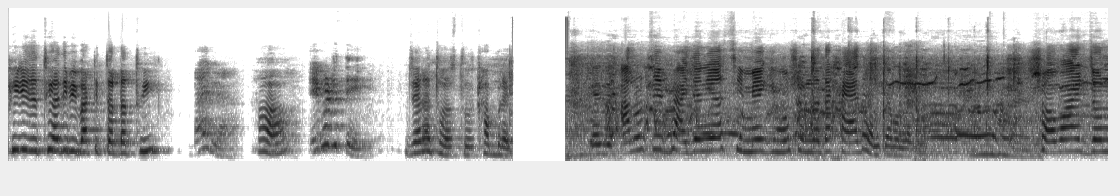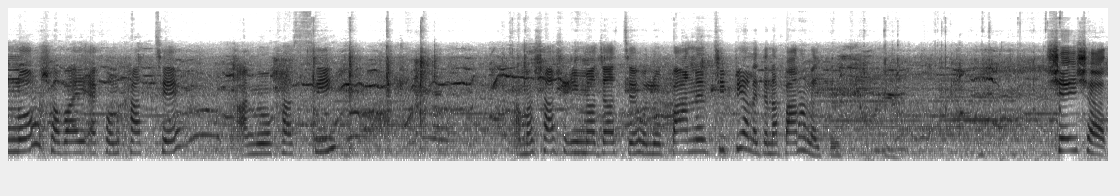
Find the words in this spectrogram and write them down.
ফ্রিজে থুয়া দিবি বাটির তরটা তুই? হ্যাঁ। এই বাড়িতে জানা থস তো খাবার আলুর চিপ ভাইজা নিয়ে আসছি ম্যাগি মশলাটা খায়া দেন কেমন লাগে? সবার জন্য সবাই এখন খাচ্ছে আমিও খাচ্ছি। আমার শাশুড়ি মা যাচ্ছে হলো পানের চিপটি হালাইতে না পান হালাইতে? সেই স্বাদ।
